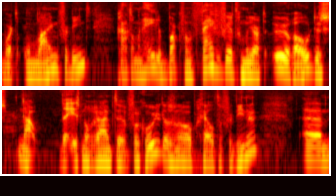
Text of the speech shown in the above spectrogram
wordt online verdiend. Gaat om een hele bak van 45 miljard euro. Dus nou, daar is nog ruimte voor groei. Dat is een hoop geld te verdienen. Ehm,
